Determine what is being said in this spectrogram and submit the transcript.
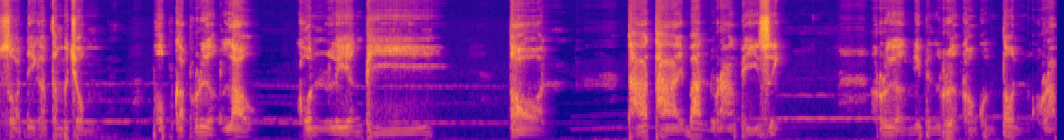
สวัสดีครับท่านผู้ชม พบกับเรื่องเล่า คนเลี้ยงผี ตอนท้าทายบ้านร้างผีสิงเรื่องนี้เป็นเรื่องของคุณต้นครับ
